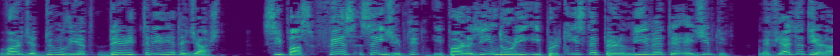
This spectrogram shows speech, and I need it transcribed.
vargje 12 deri 36. Sipas fesë së Egjiptit, i parëlinduri i përkiste perëndive të Egjiptit. Me fjalë të tjera,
